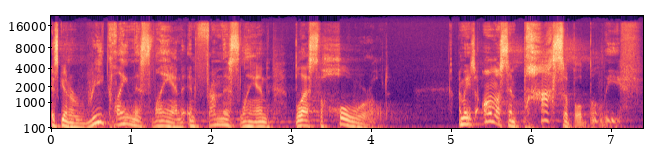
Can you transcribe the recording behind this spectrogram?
is going to reclaim this land and from this land bless the whole world. I mean, it's almost impossible belief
